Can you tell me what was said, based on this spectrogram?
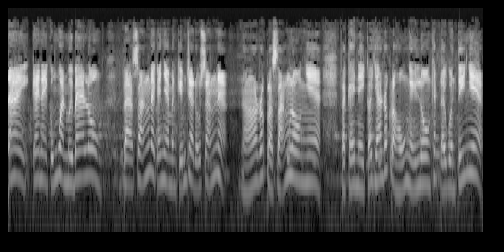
đây, cây này cũng hoành 13 luôn. Và sắn đây, cả nhà mình kiểm tra độ sắn nè. Nó rất là xoắn luôn nha. Và cây này có giá rất là hữu nghị luôn, khách đợi Quỳnh tí nha.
